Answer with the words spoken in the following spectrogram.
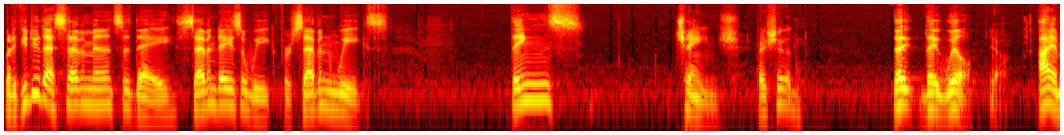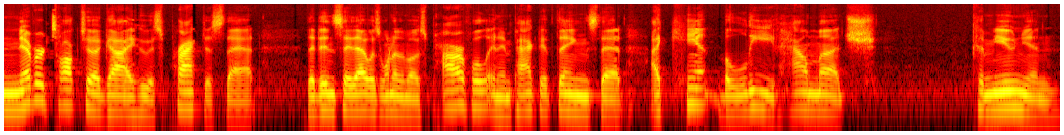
But if you do that seven minutes a day, seven days a week for seven weeks, things change. They should. They they will. Yeah. I have never talked to a guy who has practiced that that didn't say that was one of the most powerful and impactful things that I can't believe how much communion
